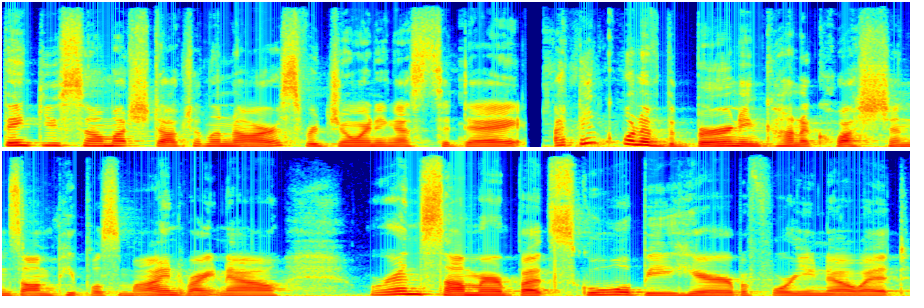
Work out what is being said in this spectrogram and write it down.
Thank you so much, Dr. Linares, for joining us today. I think one of the burning kind of questions on people's mind right now we're in summer, but school will be here before you know it.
